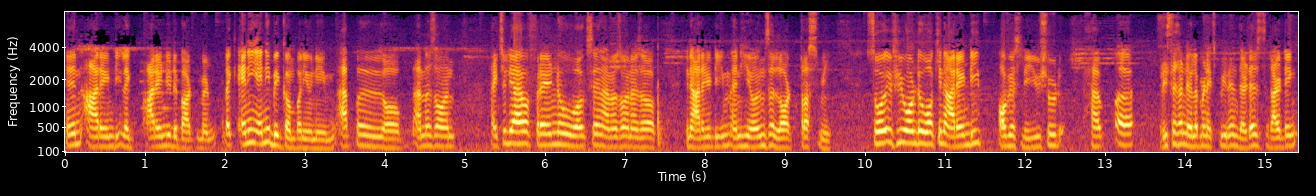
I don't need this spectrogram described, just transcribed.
in R&D like R&D department like any any big company you name Apple or Amazon. Actually I have a friend who works in Amazon as a in R&D team and he earns a lot trust me. So if you want to work in R&D obviously you should have a research and development experience that is writing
